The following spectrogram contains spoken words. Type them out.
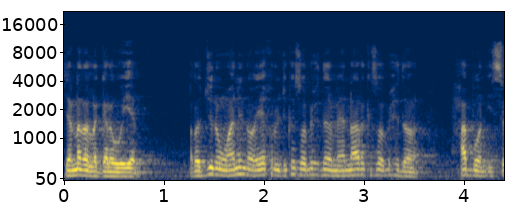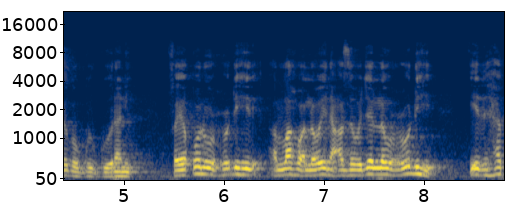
jannada la gala weeyaan rajulun waa nin oo yakhruju ka soo bixi doona min naar ka soo bixi doona xabwan isagoo gurguurani fa yaquulu wuxuu dhihi allahu alla weyne caza wajal wuxuu dhihi idhab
